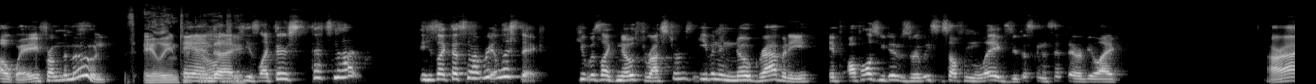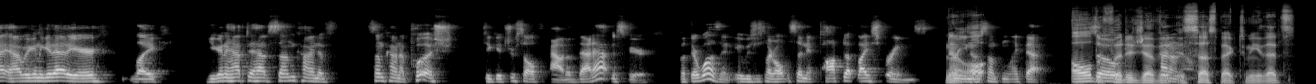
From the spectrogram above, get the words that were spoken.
away from the moon It's alien and technology. uh, he's like there's that's not he's like that's not realistic he was like no thrusters even in no gravity if all you did was release yourself from the legs you're just going to sit there and be like all right how are we going to get out of here like you're going to have to have some kind of some kind of push to get yourself out of that atmosphere but there wasn't it was just like all of a sudden it popped up by springs No, or you know all- something like that all the footage of it is know. suspect to me. That's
